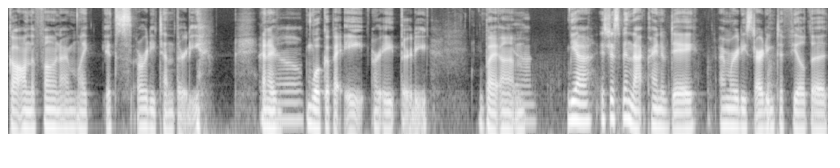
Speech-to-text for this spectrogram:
got on the phone, I'm like, it's already 10:30. And I, know. woke up at 8 or 8:30. But um yeah. yeah, it's just been that kind of day. I'm already starting to feel the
